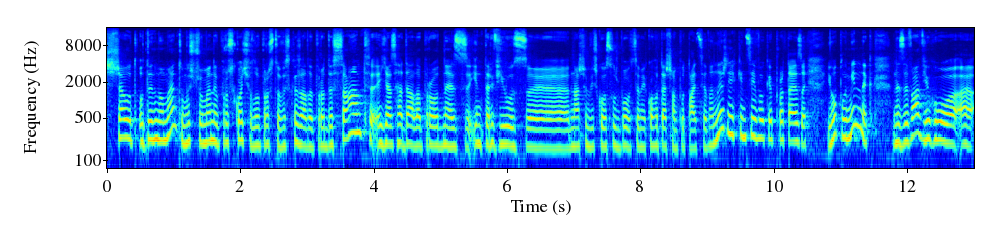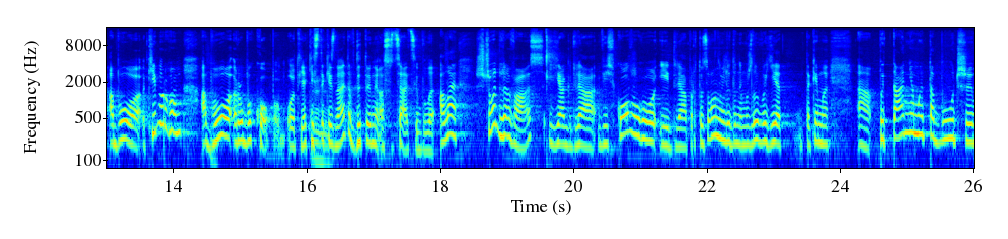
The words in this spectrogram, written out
Ще от один момент, тому що в мене проскочило, просто ви сказали про десант. Я згадала про одне з інтерв'ю з е, нашим військовослужбовцем, якого теж ампутація на нижніх кінцівок і протези. Його племінник називав його е, або кіборгом, або робокопом. От якісь такі, знаєте, в дитини асоціації були. Але що для вас, як для військового і для протезованої людини, можливо, є такими е, питаннями табу, чи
